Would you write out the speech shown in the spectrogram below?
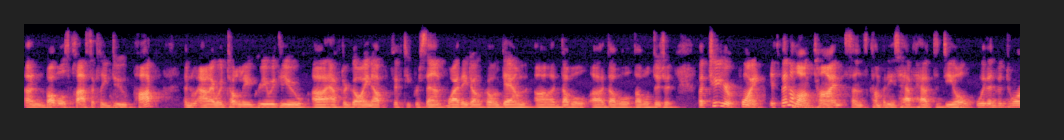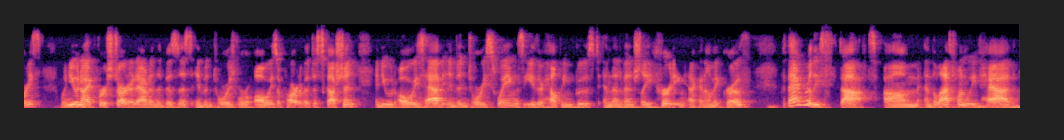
and bubbles classically do pop and, I would totally agree with you. Uh, after going up 50%, why they don't go down uh, double, uh, double, double digit. But to your point, it's been a long time since companies have had to deal with inventories. When you and I first started out in the business, inventories were always a part of a discussion, and you would always have inventory swings, either helping boost and then eventually hurting economic growth. But that really stopped. Um, and the last one we've had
